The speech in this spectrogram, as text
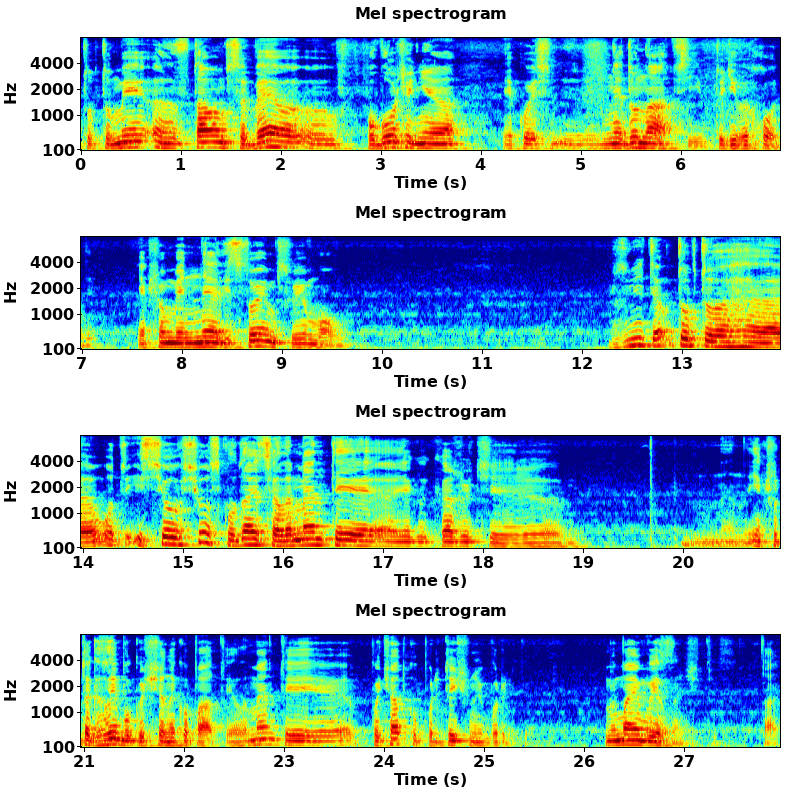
Тобто ми е, ставимо себе е, в положення якоїсь е, недонації, тоді виходить, якщо ми не відстоюємо свою мову. Розумієте, тобто, е, от із цього всього складаються елементи, е, як кажуть, е, якщо так глибоко ще не копати, елементи початку політичної боротьби. Ми маємо визначитись. Так.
